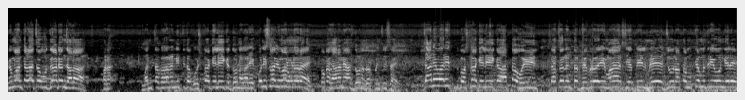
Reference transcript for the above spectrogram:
विमानतळाचं उद्घाटन झालं. पण पंतप्रधानांनी तिथं घोषणा केली की दोन हजार एकोणीसला विमान होणार आहे. तो का झाला नाही आज दोन हजार पंचवीस आहे. जानेवारीत घोषणा केली का आत्ता होईल. त्याच्यानंतर फेब्रुवारी मार्च एप्रिल मे जून आता मुख्यमंत्री येऊन गेले.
